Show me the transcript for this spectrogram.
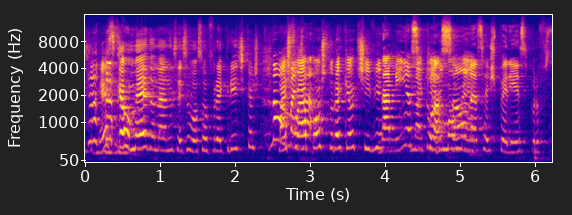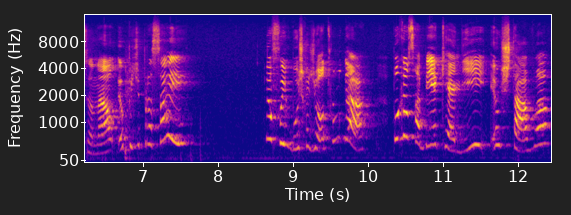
Esse que é o medo, né? Não sei se eu vou sofrer críticas. Não, mas, mas foi a na- postura que eu tive Na minha situação, momento. nessa experiência profissional, eu pedi pra sair. Eu fui em busca de outro lugar. Porque eu sabia que ali eu estava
